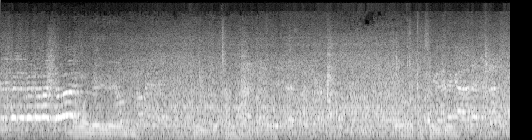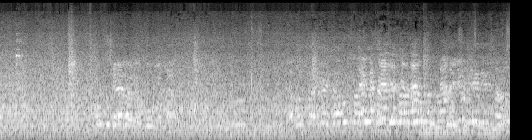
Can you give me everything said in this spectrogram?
한동안 여기에 이거 장사한다고 이렇게 생긴 이렇게 생긴 밥 먹는다고 해서 정신이 없어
